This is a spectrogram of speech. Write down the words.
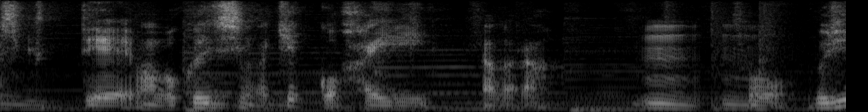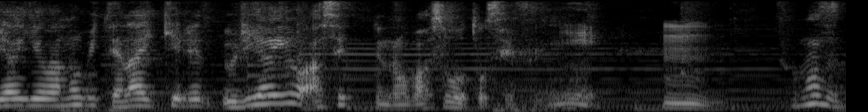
しくって、まあ僕自身が結構入りながら、うん、うん、そう、売り上げは伸びてないけれど、売り上げを焦って伸ばそうとせずに、うん、まず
